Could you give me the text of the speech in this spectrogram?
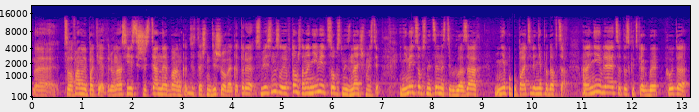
э, целлофановый пакет, или у нас есть шестянная банка, достаточно дешевая, которая, весь смысл ее в том, что она не имеет собственной значимости и не имеет собственной ценности в глазах не покупателя, не продавца. Она не является, так сказать, как бы какой-то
